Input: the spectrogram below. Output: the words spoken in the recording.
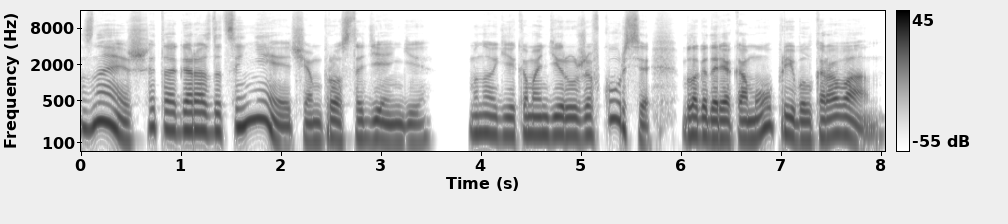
Знаешь, это гораздо ценнее, чем просто деньги. Многие командиры уже в курсе, благодаря кому прибыл караван.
